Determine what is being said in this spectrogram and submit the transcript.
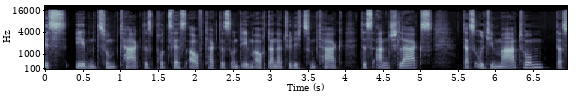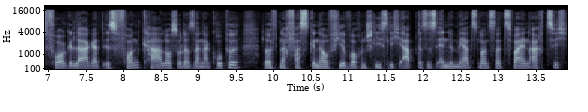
bis eben zum Tag des Prozessauftaktes und eben auch dann natürlich zum Tag des Anschlags. Das Ultimatum, das vorgelagert ist von Carlos oder seiner Gruppe, läuft nach fast genau vier Wochen schließlich ab. Das ist Ende März 1982.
